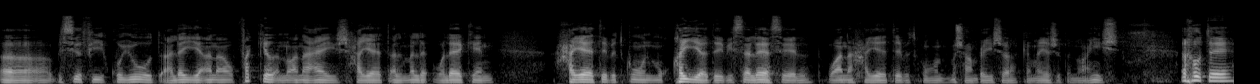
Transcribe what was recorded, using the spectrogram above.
آه، بصير في قيود علي أنا وفكر إنه أنا عايش حياة الملك ولكن حياتي بتكون مقيدة بسلاسل وأنا حياتي بتكون مش عم بعيشها كما يجب انه اعيش. إخوتي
